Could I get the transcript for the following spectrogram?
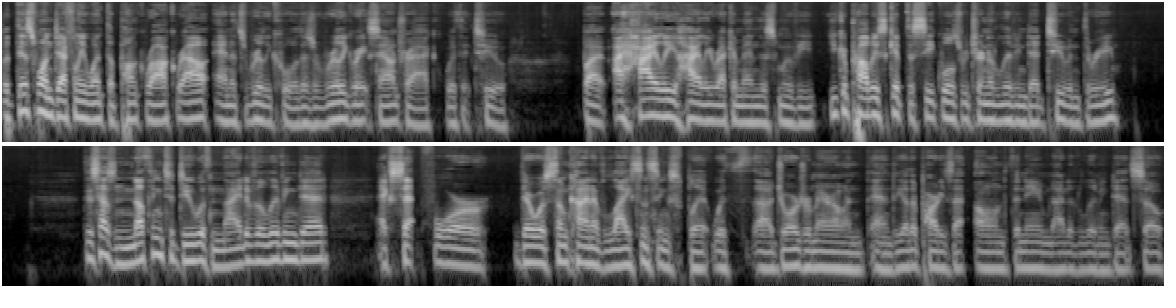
But this one definitely went the punk rock route, and it's really cool. There's a really great soundtrack with it, too. But I highly, highly recommend this movie. You could probably skip the sequels, Return of the Living Dead 2 and 3 this has nothing to do with Night of the Living Dead, except for there was some kind of licensing split with uh, George Romero and, and the other parties that owned the name Night of the Living Dead. So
